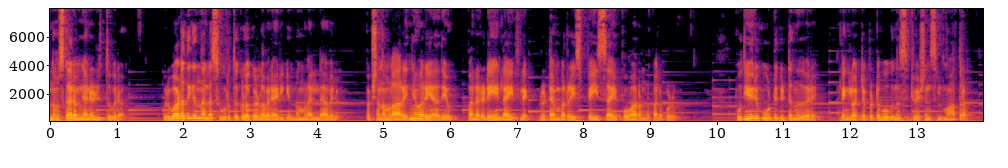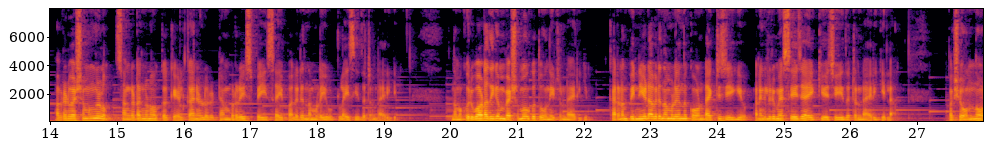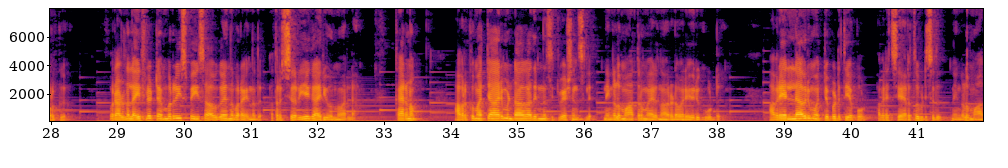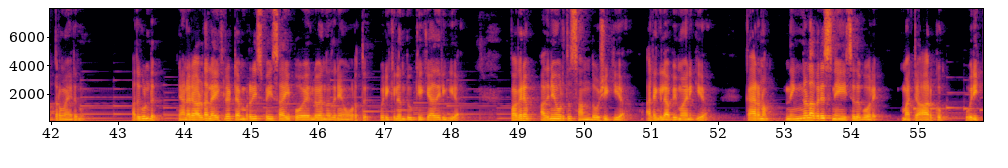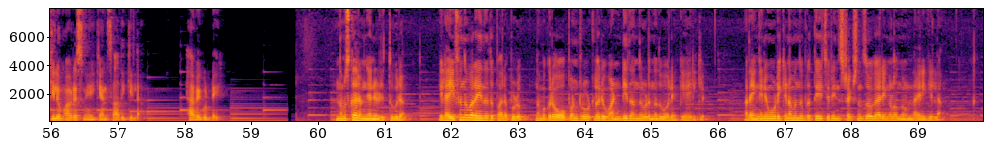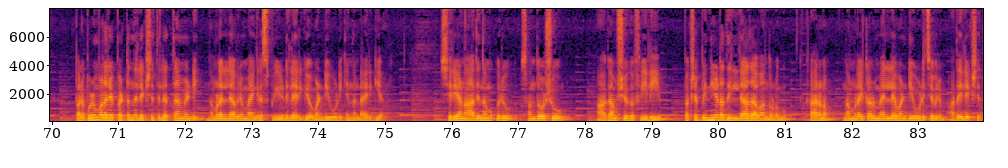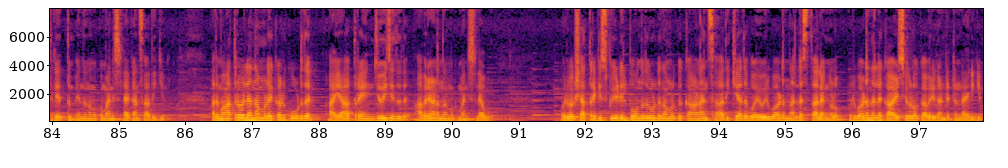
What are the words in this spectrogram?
നമസ്കാരം ഞാൻ എഴുത്തുപുര. ഒരുപാടധികം നല്ല സുഹൃത്തുക്കളൊക്കെ ഉള്ളവരായിരിക്കും നമ്മളെല്ലാവരും. പക്ഷെ നമ്മൾ അറിഞ്ഞോ അറിയാതെയോ പലരുടെയും ലൈഫിലെ ഒരു ടെമ്പററി സ്പേസ് ആയി പോവാറുണ്ട് പലപ്പോഴും. പുതിയൊരു കൂട്ട് കിട്ടുന്നത് വരെ അല്ലെങ്കിൽ ഒറ്റപ്പെട്ടു പോകുന്ന സിറ്റുവേഷൻസിൽ മാത്രം അവരുടെ വിഷമങ്ങളും സങ്കടങ്ങളും ഒക്കെ കേൾക്കാനുള്ള ഒരു ടെമ്പററി സ്പേസ് ആയി പലരും നമ്മൾ യൂട്ടിലൈസ് ചെയ്തിട്ടുണ്ടായിരിക്കും. നമുക്ക് ഒരുപാടധികം വിഷമമൊക്കെ തോന്നിയിട്ടുണ്ടായിരിക്കും. കാരണം പിന്നീട് അവർ നമ്മളെ ഒന്ന് കോൺടാക്റ്റ് ചെയ്യുകയോ അല്ലെങ്കിൽ ഒരു മെസ്സേജ് അയക്കുകയോ ചെയ്തിട്ടുണ്ടായിരിക്കില്ല. പക്ഷെ ഒന്നോർക്ക് ഒരാളുടെ ലൈഫിൽ ടെമ്പററി സ്പേസ് ആവുക എന്ന് പറയുന്നത് അത്ര ചെറിയ കാര്യമൊന്നുമല്ല. കാരണം അവർക്ക് മറ്റാരും ഉണ്ടാകാതിരുന്ന സിറ്റുവേഷൻസിൽ നിങ്ങൾ മാത്രമായിരുന്നു അവരുടെ ഒരേ ഒരു കൂട്ട്. അവരെ എല്ലാവരും ഒറ്റപ്പെടുത്തിയപ്പോൾ അവരെ ചേർത്ത് പിടിച്ചത് നിങ്ങൾ മാത്രമായിരുന്നു. അതുകൊണ്ട് ഞാൻ ഒരാളുടെ ലൈഫിലെ ടെമ്പററി സ്പേസ് ആയി പോയല്ലോ എന്നതിനെ ഓർത്ത് ഒരിക്കലും ദുഃഖിക്കാതിരിക്കുക. പകരം അതിനെ ഓർത്ത് സന്തോഷിക്കുക അല്ലെങ്കിൽ അഭിമാനിക്കുക. കാരണം നിങ്ങൾ അവരെ സ്നേഹിച്ചതുപോലെ മറ്റാർക്കും ഒരിക്കലും അവരെ സ്നേഹിക്കാൻ സാധിക്കില്ല. ഹാവ് എ ഗുഡ് ഡേ നമസ്കാരം ഞാൻ എഴുത്തൂര. ലൈഫ് എന്ന് പറയുന്നത് പലപ്പോഴും നമുക്കൊരു ഓപ്പൺ റോഡിലൊരു വണ്ടി തന്നുവിടുന്നത് പോലെയൊക്കെ ആയിരിക്കും. അതെങ്ങനെ ഓടിക്കണമെന്ന് പ്രത്യേകിച്ച് ഒരു ഇൻസ്ട്രക്ഷൻസോ കാര്യങ്ങളോ ഒന്നും ഉണ്ടായിരിക്കില്ല. പലപ്പോഴും വളരെ പെട്ടെന്ന് ലക്ഷ്യത്തിലെത്താൻ വേണ്ടി നമ്മളെല്ലാവരും ഭയങ്കര സ്പീഡിലായിരിക്കുമോ വണ്ടി ഓടിക്കുന്നുണ്ടായിരിക്കുക. ശരിയാണ് ആദ്യം നമുക്കൊരു സന്തോഷവും ആകാംക്ഷയൊക്കെ ഫീൽ ചെയ്യും. പക്ഷെ പിന്നീട് അത് ഇല്ലാതാവാൻ തുടങ്ങും. കാരണം നമ്മളെക്കാൾ മെല്ലെ വണ്ടി ഓടിച്ചവരും അതേ ലക്ഷ്യത്തിലെത്തും എന്ന് നമുക്ക് മനസ്സിലാക്കാൻ സാധിക്കും. അത് മാത്രമല്ല നമ്മളെക്കാൾ കൂടുതൽ ആ യാത്ര എൻജോയ് ചെയ്തത് അവരാണെന്ന് നമുക്ക് മനസ്സിലാവും. ഒരുപക്ഷെ അത്രയ്ക്ക് സ്പീഡിൽ പോകുന്നത് കൊണ്ട് നമുക്ക് കാണാൻ സാധിക്കാതെ പോയ ഒരുപാട് നല്ല സ്ഥലങ്ങളും ഒരുപാട് നല്ല കാഴ്ചകളൊക്കെ അവർ കണ്ടിട്ടുണ്ടായിരിക്കും.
